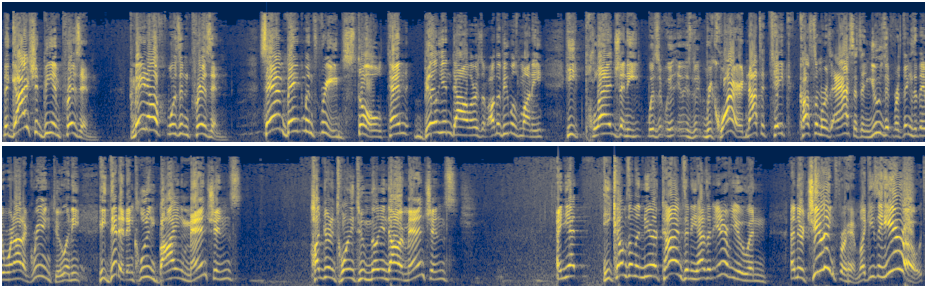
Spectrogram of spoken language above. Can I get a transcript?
The guy should be in prison. Madoff was in prison. Sam Bankman Fried stole $10 billion of other people's money. He pledged and he was, was, required not to take customers' assets and use it for things that they were not agreeing to. And he, he did it, including buying mansions, $122 million mansions. And yet, he comes on the New York Times and he has an interview and, and they're cheering for him like he's a hero. It's,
